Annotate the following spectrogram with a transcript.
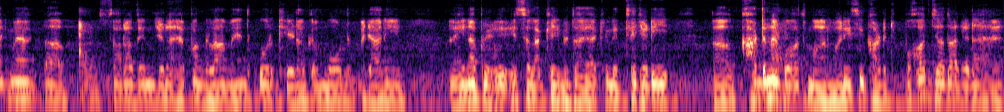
ਅੱਜ ਮੈਂ ਸਾਰਾ ਦਿਨ ਜਿਹੜਾ ਹੈ ਭੰਗਲਾ ਮਹਿੰਦਪੁਰ ਖੇੜਾ ਕਲਮੋਟ ਬਜਾਰੀ ਇਹਨਾਂ ਪਿੰ- ਇਸ ਇਲਾਕੇ 'ਚ ਬਿਤਾਇਆ ਕਿ ਇੱਥੇ ਜਿਹੜੀ ਖੱਡ ਨੇ ਬਹੁਤ ਮਾਰ ਮਾਰੀ ਸੀ ਖੱਡ 'ਚ ਬਹੁਤ ਜ਼ਿਆਦਾ ਜਿਹੜਾ ਹੈ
